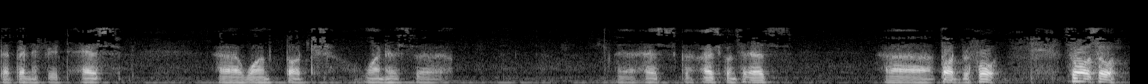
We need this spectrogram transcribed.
the benefit as uh, one thought one has uh, uh, as as, as uh, thought before. So also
